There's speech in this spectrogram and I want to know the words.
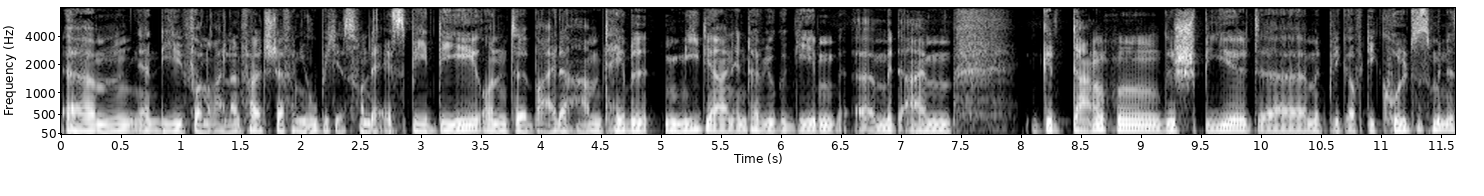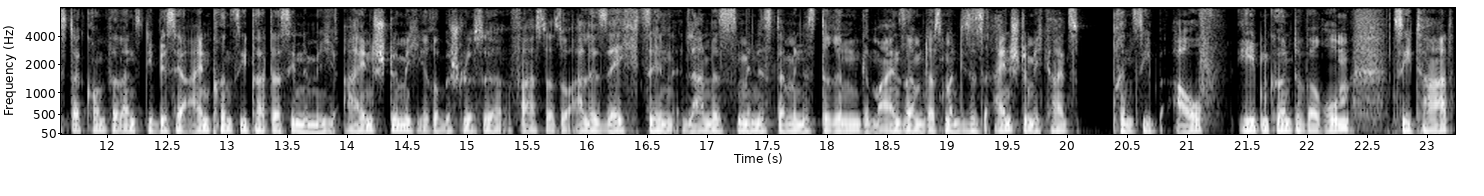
ähm, die von Rheinland-Pfalz, Stefanie Hubich, ist von der SPD und äh, beide haben Table Media ein Interview gegeben äh, mit einem Gedanken gespielt äh, mit Blick auf die Kultusministerkonferenz, die bisher ein Prinzip hat, dass sie nämlich einstimmig ihre Beschlüsse fasst, also alle 16 Landesminister, Ministerinnen gemeinsam, dass man dieses Einstimmigkeits Prinzip aufheben könnte. Warum? Zitat,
